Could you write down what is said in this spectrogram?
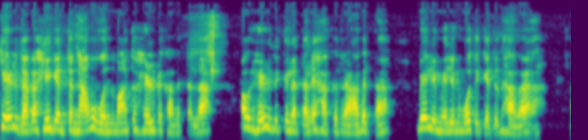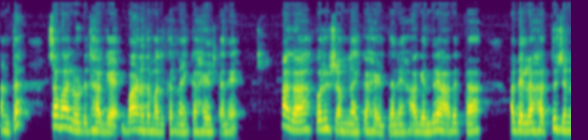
ಕೇಳಿದಾಗ ಹೀಗೆ ಅಂತ ನಾವು ಒಂದು ಮಾತು ಹೇಳಬೇಕಾಗತ್ತಲ್ಲ? ಅವ್ರು ಹೇಳಿದಕ್ಕೆಲ್ಲ ತಲೆ ಹಾಕಿದ್ರೆ ಆಗತ್ತಾ? ಬೇಲಿ ಮೇಲಿನ ಓತಿ ಕೆತ್ತದ ಹಾಗ? ಅಂತ ಸವಾಲು ಒಡ್ಡದ ಹಾಗೆ ಬಾಣದ ಮಧುಕರ್ ನಾಯ್ಕ ಹೇಳ್ತಾನೆ. ಆಗ ಪರಶುರಾಮ್ ನಾಯ್ಕ ಹೇಳ್ತಾನೆ, ಹಾಗೆಂದ್ರೆ ಆಗತ್ತಾ? ಅದೆಲ್ಲ ಹತ್ತು ಜನ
